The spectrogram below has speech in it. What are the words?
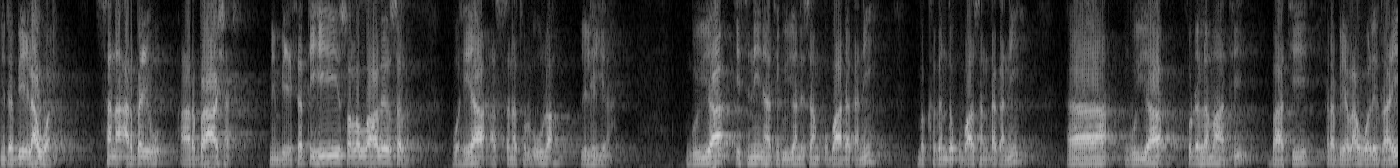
من ربيع الأول سنة أربع أربع عشر من بعثته صلى الله عليه وسلم وهي السنة الأولى للهجرة قويا اثنين هاتي قويا نسان قبا دقني قبا سن دقني قويا كد لماتي باتي ربيع الأول رأي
